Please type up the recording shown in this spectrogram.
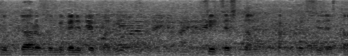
জোরদার ভূমিকা নিতে পারি, সেই চেষ্টা সেই চেষ্টা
